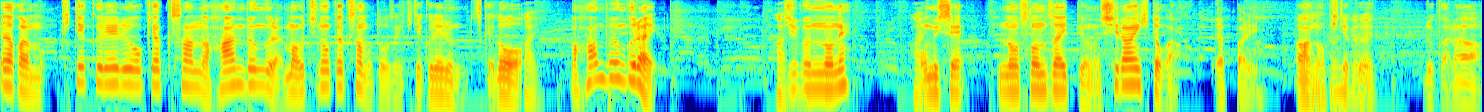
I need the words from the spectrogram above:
だからもう来てくれるお客さんの半分ぐらいまあうちのお客さんも当然来てくれるんですけど、はい、まあ、半分ぐらい、はい、自分のね、はい、お店の存在っていうのを知らん人がやっぱりあの来てくれるから、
